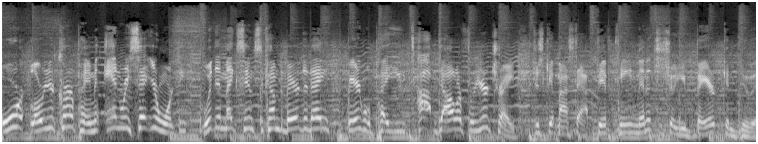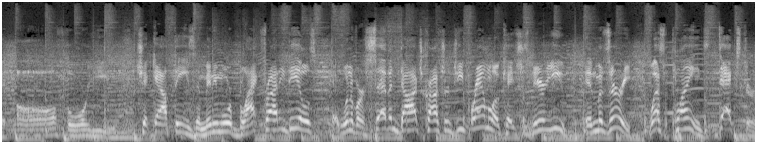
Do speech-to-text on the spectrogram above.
or lower your current payment and reset your warranty. Wouldn't it make sense to come to Bayird today? Bayird will pay you top dollar for your trade. Just give my staff 15 minutes to show you Bayird can do it all for you. Check out these and many more Black Friday deals at one of our seven Dodge Chrysler Jeep Ram locations near you in Missouri, West Plains, Dexter,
